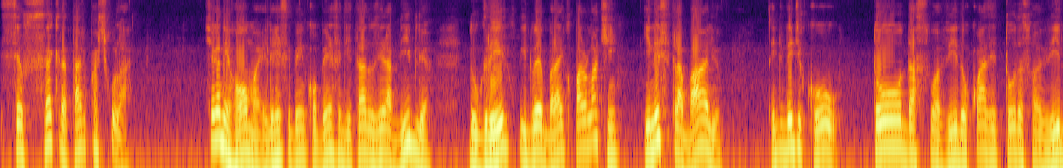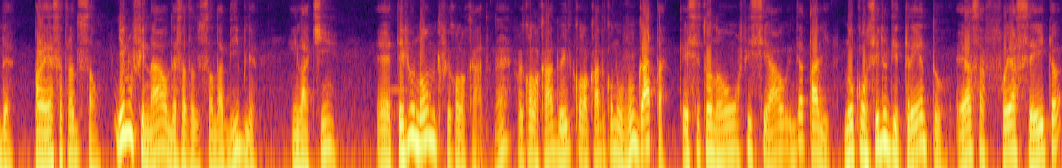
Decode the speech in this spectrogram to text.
seu secretário particular. Chegando em Roma, ele recebeu a incumbência de traduzir a Bíblia do grego e do hebraico para o latim. E nesse trabalho, ele dedicou toda a sua vida, ou quase toda a sua vida, para essa tradução. E no final dessa tradução da Bíblia, em latim, é, teve um nome que foi colocado, né? Foi colocado ele colocado como Vulgata, que se tornou um oficial. E detalhe, no Concílio de Trento, essa foi aceita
